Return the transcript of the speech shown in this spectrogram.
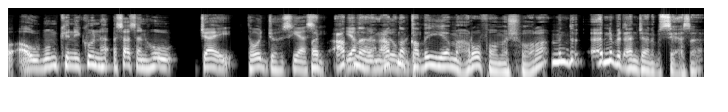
أو ممكن يكون أساسا هو جاي توجه سياسي طيب عطنا عطنا دي. قضية معروفة ومشهورة. من د... نبعد عن جانب السياسة.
